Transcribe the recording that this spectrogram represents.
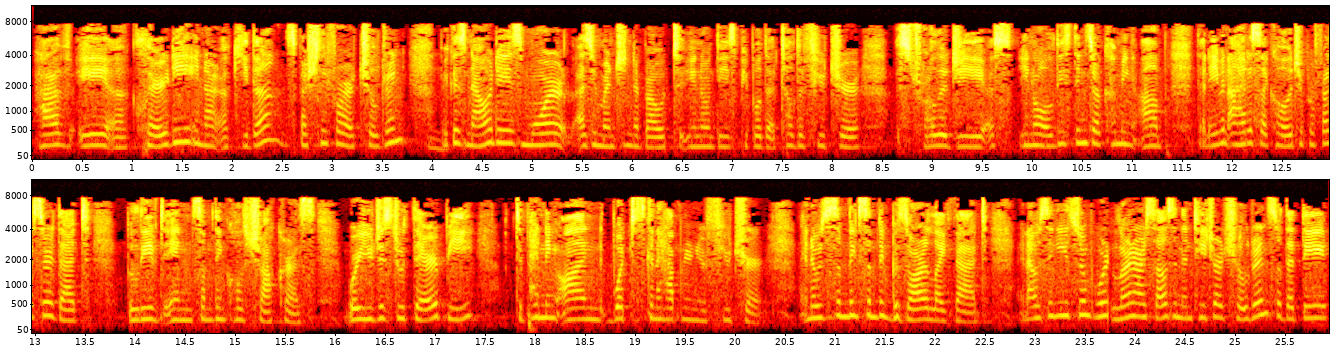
have a clarity in our Aqidah, especially for our children, mm. because nowadays more, as you mentioned about, these people that tell the future, astrology, all these things are coming up. Then even I had a psychology professor that believed in something called chakras, where you just do therapy depending on what's going to happen in your future. And it was something bizarre like that. And I was thinking it's so important to learn ourselves and then teach our children so that they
